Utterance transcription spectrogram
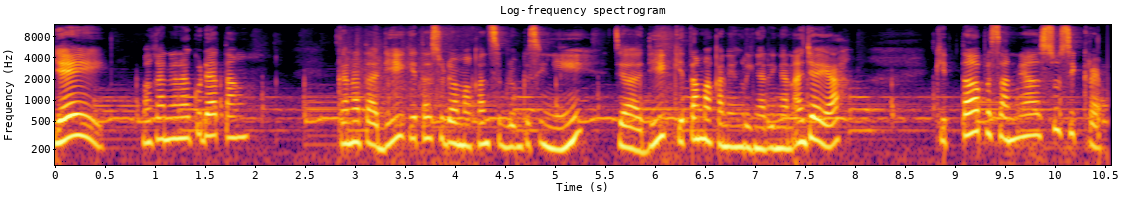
Yeay, makanan aku datang. Karena tadi kita sudah makan sebelum ke sini, jadi kita makan yang ringan-ringan aja ya. Kita pesannya sushi crab.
